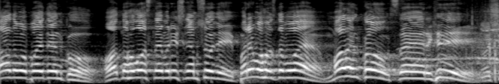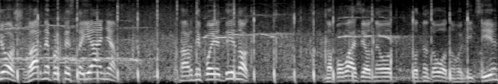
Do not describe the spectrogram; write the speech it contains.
Даному поєдинку одноголосним рішенням суддів перемогу здобуває Маленков Сергій. Ну що ж, гарне протистояння, гарний поєдинок. На повазі одне, од- одне до одного бійці.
